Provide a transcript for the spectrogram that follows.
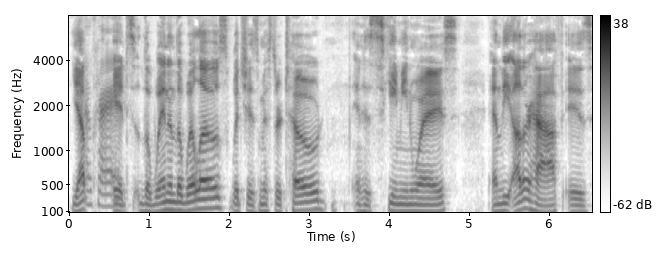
Yep. Okay. It's The Wind in the Willows, which is Mr. Toad in his scheming ways. And the other half is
